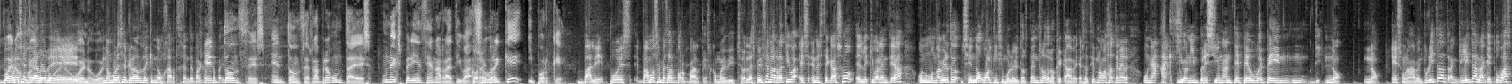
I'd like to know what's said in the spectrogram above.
Bueno, no es el joder, creador de. bueno, bueno, bueno. No mura es el creador de Kingdom Hearts, gente, para que lo sepáis. Entonces, entonces, la pregunta es, una experiencia narrativa, Correcto. ¿sobre qué y por qué? Vale, pues vamos a empezar por partes, como he dicho. La experiencia narrativa es, en este caso, el equivalente a un mundo abierto siendo Walking Simulator, dentro de lo que cabe. Es decir, no vas a tener una acción impresionante PvP. No. No, es una aventurita tranquilita en la que tú vas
